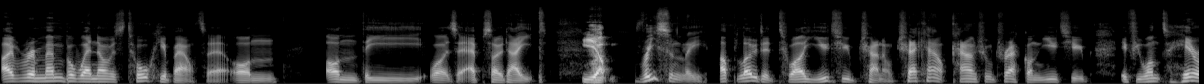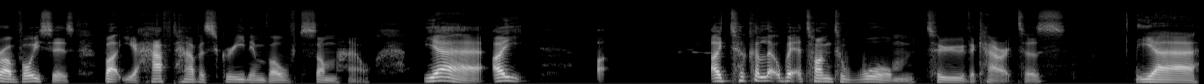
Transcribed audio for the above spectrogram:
I remember when I was talking about it on on the what is it, episode eight. Yep. Recently uploaded to our YouTube channel. Check out Casual Trek on YouTube if you want to hear our voices, but you have to have a screen involved somehow. Yeah, I I took a little bit of time to warm to the characters. Yeah.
